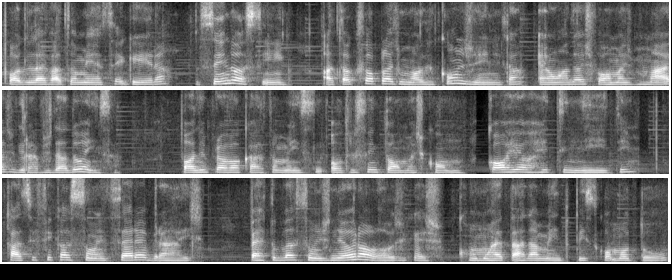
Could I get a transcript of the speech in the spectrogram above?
pode levar também à cegueira. Sendo assim, a toxoplasmose congênita é uma das formas mais graves da doença. Podem provocar também outros sintomas como correoretinite, calcificações cerebrais, perturbações neurológicas, como retardamento psicomotor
